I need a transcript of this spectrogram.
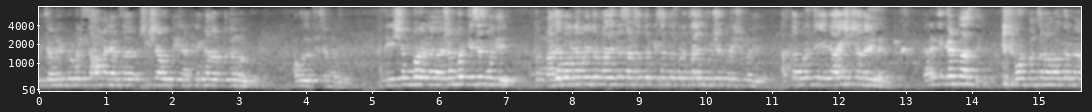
तिच्यामध्ये टोटल सहा महिन्याचं शिक्षा होती आणि एक हजार रुपये दंड होतो. अगोदर त्याच्यामध्ये आणि शंभर शंभर केसेस मध्ये आता माझ्या बघण्यामध्ये तर माझ्याकडे साठ सत्तर केस आतापर्यंत झाले दोनशे एकोणऐंशी मध्ये. आतापर्यंत एकही शिक्षा झाली नाही. कारण ती घटना असते. कोर्ट पंचनामा करणं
